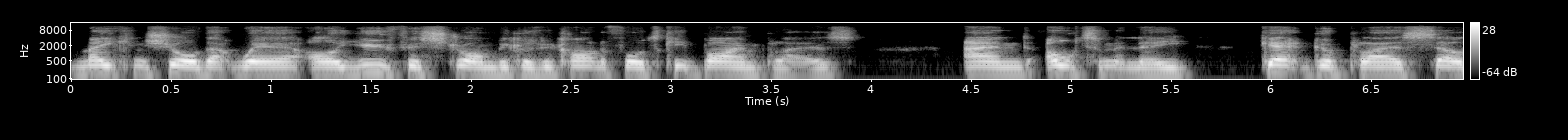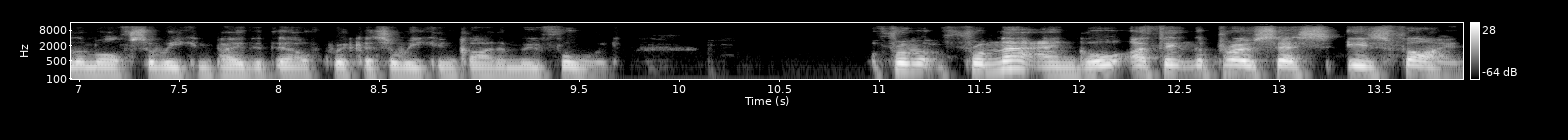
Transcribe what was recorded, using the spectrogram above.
making sure that where our youth is strong because we can't afford to keep buying players, and ultimately get good players, sell them off so we can pay the debt off quicker, so we can kind of move forward from from that angle, I think the process is fine.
